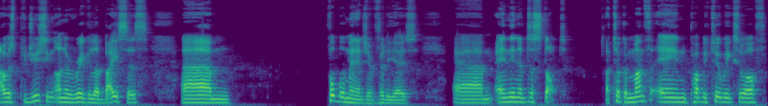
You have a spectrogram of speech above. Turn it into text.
I was producing on a regular basis um, football manager videos, um, and then I just stopped. I took a month and probably two weeks off,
